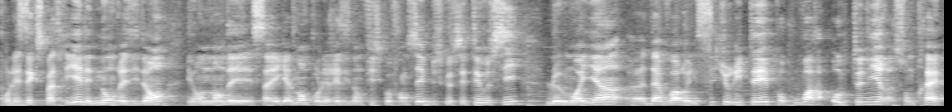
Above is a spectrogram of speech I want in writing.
pour les expatriés, les non-résidents. Et on demandait ça également pour les résidents fiscaux français, puisque c'était aussi le moyen euh, d'avoir une sécurité pour pouvoir obtenir son prêt.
